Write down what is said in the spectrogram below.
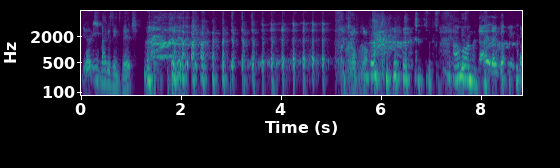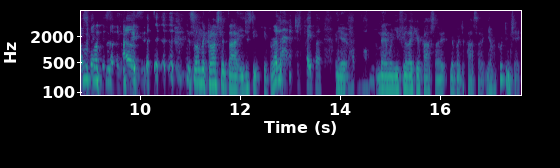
You don't eat magazines, bitch. I'm This on the diet they've got me I'm CrossFit the something else. It's on the CrossFit diet. You just eat paper, And just paper. Yeah. and then when you feel like you're pass out, you're about to pass out. You have a protein shake.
